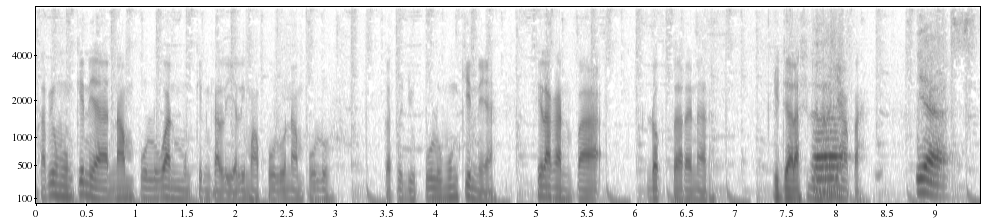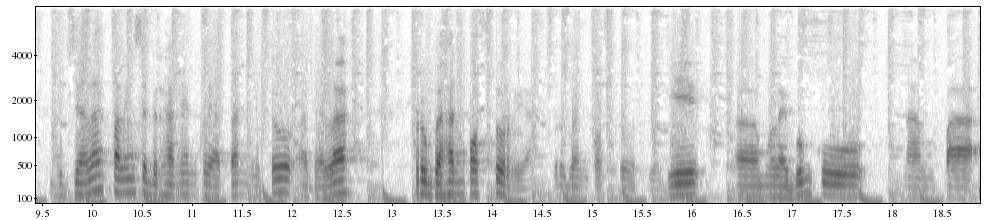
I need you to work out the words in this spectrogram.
Tapi mungkin ya 60-an mungkin kali ya, 50, 60 ke 70 mungkin ya. Silakan Pak Dokter Renard. Gejala sederhananya uh, apa? Iya, gejala paling sederhana yang kelihatan itu adalah perubahan postur ya, perubahan postur. Jadi uh, mulai bungkuk, nampak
